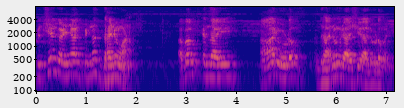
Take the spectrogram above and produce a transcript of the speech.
വൃക്ഷം കഴിഞ്ഞാൽ പിന്നെ ധനുവാണ്. അപ്പം എന്തായി? ആരൂഢം ധനു രാശി ആരൂഢമായി.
